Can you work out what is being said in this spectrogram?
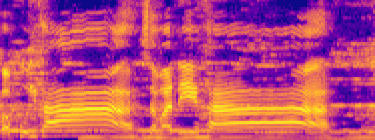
ขอบคุณค่ะ สวัสดีค่ะ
